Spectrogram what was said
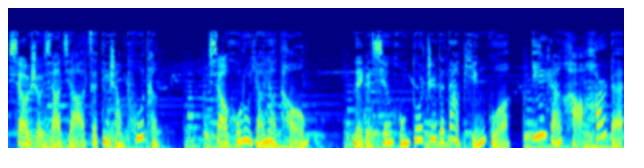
小手小脚在地上扑腾。小葫芦摇摇头。那个鲜红多汁的大苹果依然好好的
